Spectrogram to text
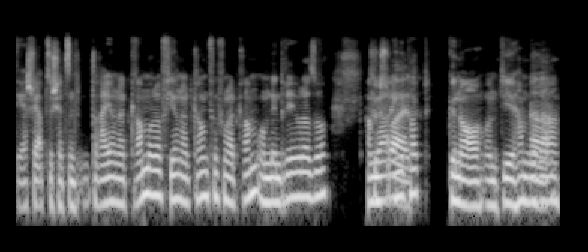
der ist schwer abzuschätzen, 300 Gramm oder 400 Gramm, 500 Gramm um den Dreh oder so, haben Zu wir zweit. eingepackt. Genau, und die haben wir Ja. da,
